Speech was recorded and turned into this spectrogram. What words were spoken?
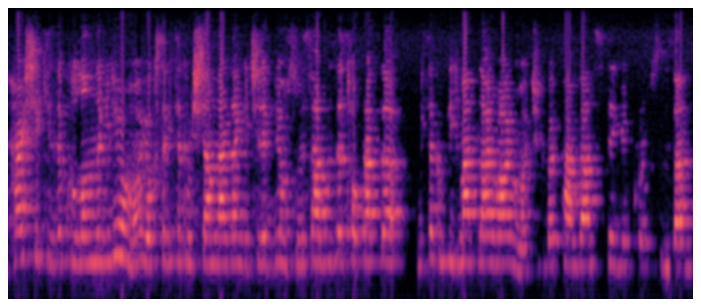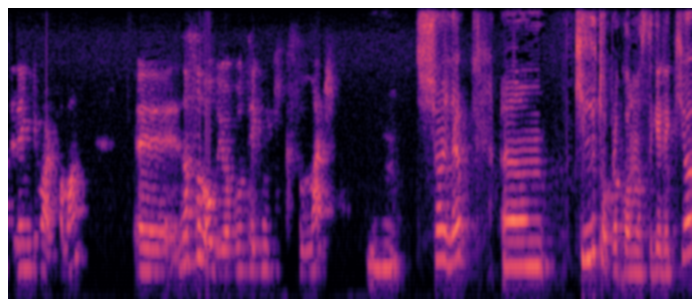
her şekilde kullanılabiliyor mu? Yoksa bir takım işlemlerden geçirebiliyor musun? Mesela burada toprakta bir takım pigmentler var mı? Çünkü böyle pembemsi, gül kurumsu güzel bir rengi var falan. E, nasıl oluyor bu teknik kısımlar? Şöyle, kirli toprak olması gerekiyor.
